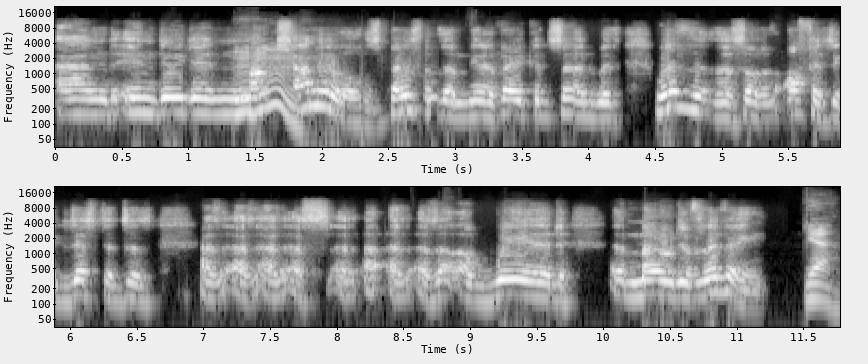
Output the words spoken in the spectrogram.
And indeed in mm-hmm. Mark Samuels, both of them, you know, very concerned with with the, the sort of office existence as as as as, as, as a, a, weird mode of living. Yeah,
